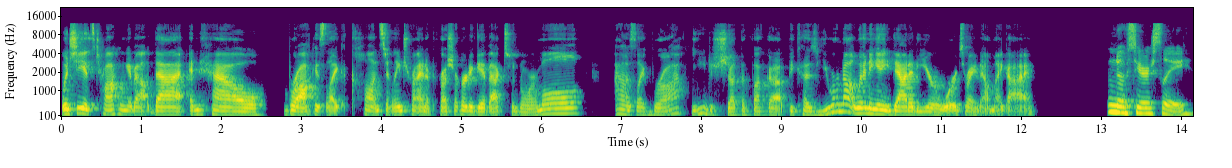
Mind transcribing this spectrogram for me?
when she is talking about that and how Brock is like constantly trying to pressure her to get back to normal, I was like, Brock, you need to shut the fuck up because you are not winning any Dad of the Year awards right now, my guy. No, seriously.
